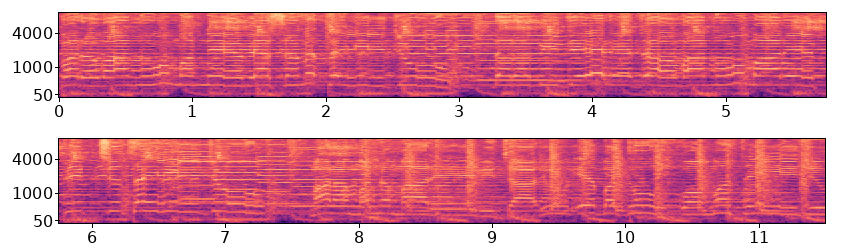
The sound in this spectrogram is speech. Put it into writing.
ભરવાનું મને વ્યસન થઈ જુ દર બીજે રે જવાનું મારે ફિક્સ થઈ જું મારા મન મારે વિચાર્યું એ બધું કોમ થઈ જુ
